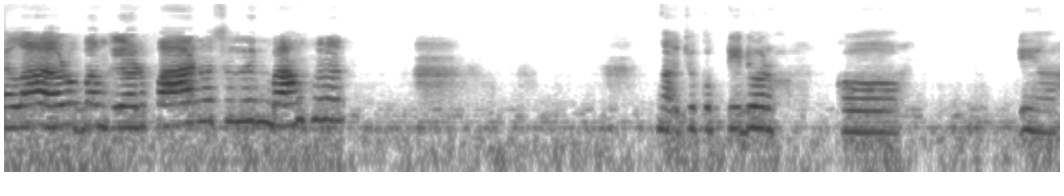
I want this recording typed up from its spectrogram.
elah lu bang Irfan ngeselin banget. Nggak cukup tidur. Kok iya.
